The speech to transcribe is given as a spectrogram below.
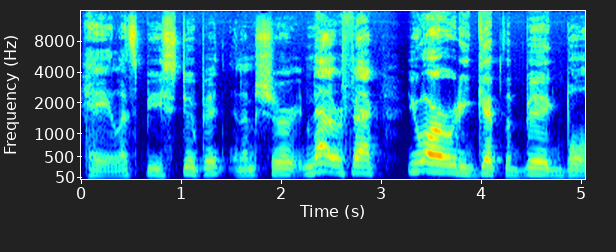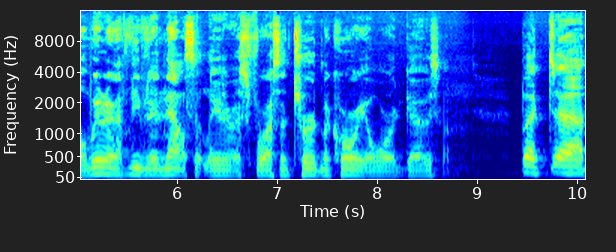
Hey, Let's Be Stupid, and I'm sure, matter of fact, you already get the big bull. We don't have to even announce it later as far as the Turd McCrory Award goes. But, uh,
